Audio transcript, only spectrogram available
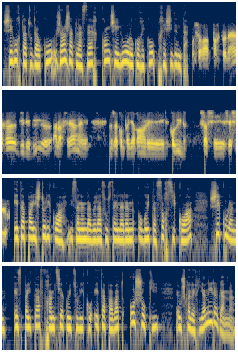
segurtatu dauku Jean-Jacques Lasser, kontseilu orokorreko presidentak. On sera partenaire du début à la fin et nous accompagnerons les, les communes. C'est sûr. Etapa historikoa izanen da beraz ustailaren ogoita zorzikoa, sekulan ezpaita frantziako itzuliko etapa bat osoki Euskal Herrian iragana.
